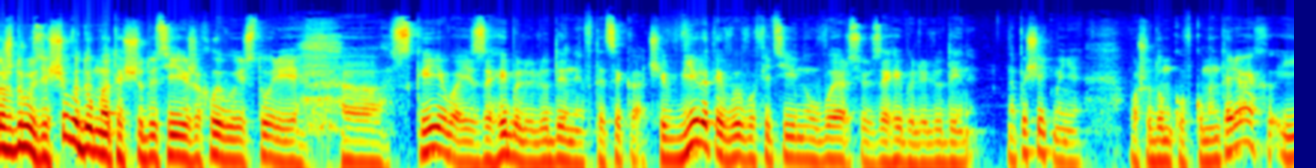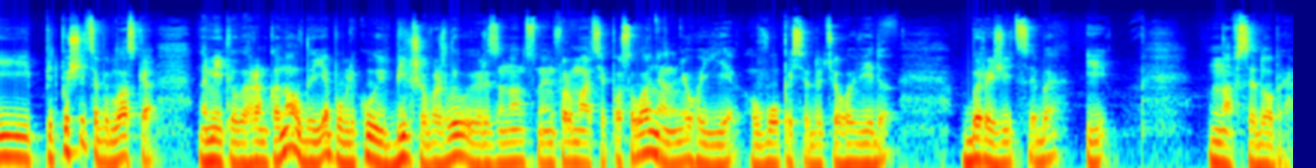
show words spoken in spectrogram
Тож, друзі, що ви думаєте щодо цієї жахливої історії е, з Києва із загибелю людини в ТЦК? Чи вірите ви в офіційну версію загибелі людини? Напишіть мені вашу думку в коментарях і підпишіться, будь ласка, на мій телеграм-канал, де я публікую більше важливої резонансної інформації. Посилання на нього є в описі до цього відео. Бережіть себе і на все добре.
